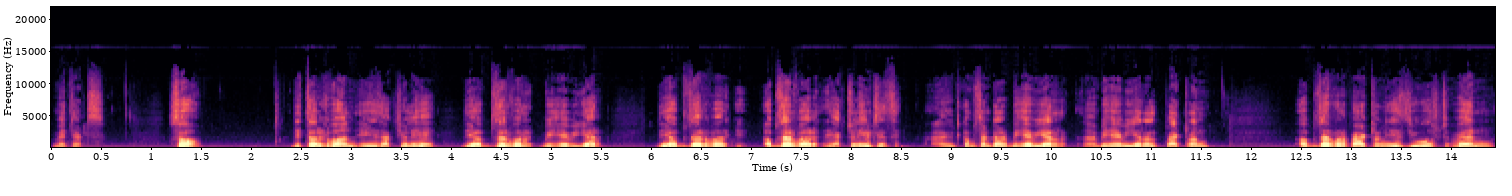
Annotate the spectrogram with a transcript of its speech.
methods. So, the third one is actually the observer behavior. The observer observer actually it is uh, it comes under behavior uh, behavioral pattern. Observer pattern is used when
